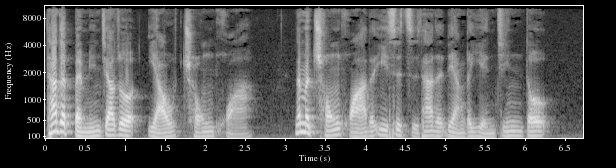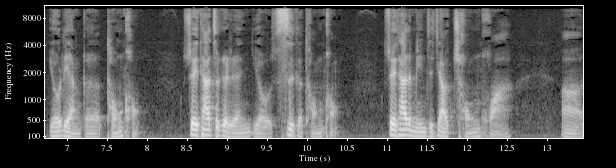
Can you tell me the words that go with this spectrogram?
他的本名叫做尧重华，那么重华的意思指他的两个眼睛都。有两个瞳孔，所以他这个人有四个瞳孔，所以他的名字叫重华啊，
